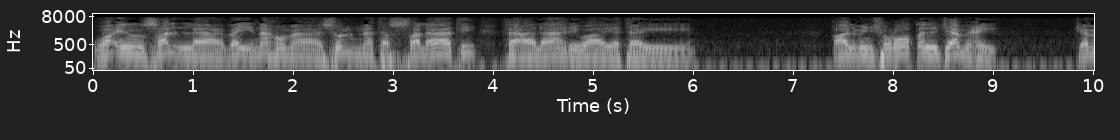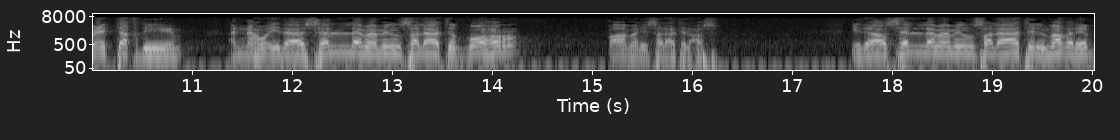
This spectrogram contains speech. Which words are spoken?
وإن صلى بينهما سنة الصلاة فعلى روايتين. قال من شروط الجمع جمع التقديم أنه إذا سلم من صلاة الظهر قام لصلاة العصر. إذا سلم من صلاة المغرب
